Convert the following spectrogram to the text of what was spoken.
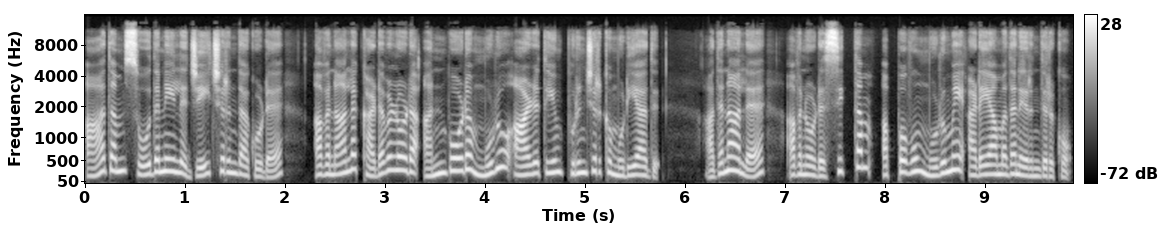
ஆதம் சோதனையில ஜெயிச்சிருந்தா கூட அவனால கடவுளோட அன்போட முழு ஆழத்தையும் புரிஞ்சிருக்க முடியாது. அதனால அவனோட சித்தம் அப்பவும் முழுமை அடையாம தான் இருந்திருக்கும்.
